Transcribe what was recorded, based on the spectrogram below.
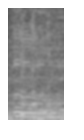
the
